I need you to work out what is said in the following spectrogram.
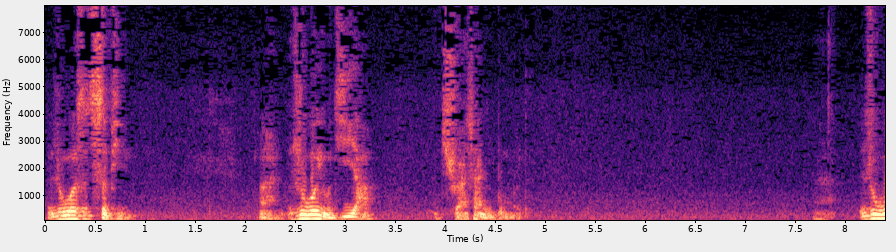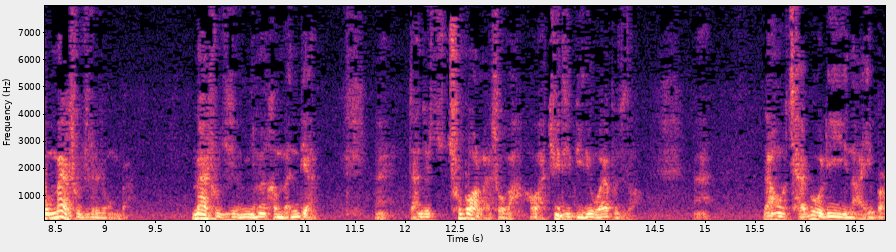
如果是次品，啊，如果有积压，全算你部门的。如果卖出去了怎么办？卖出去你们和门店，哎，咱就粗暴来说吧，好吧，具体比例我也不知道，嗯，然后采购利益哪一半，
